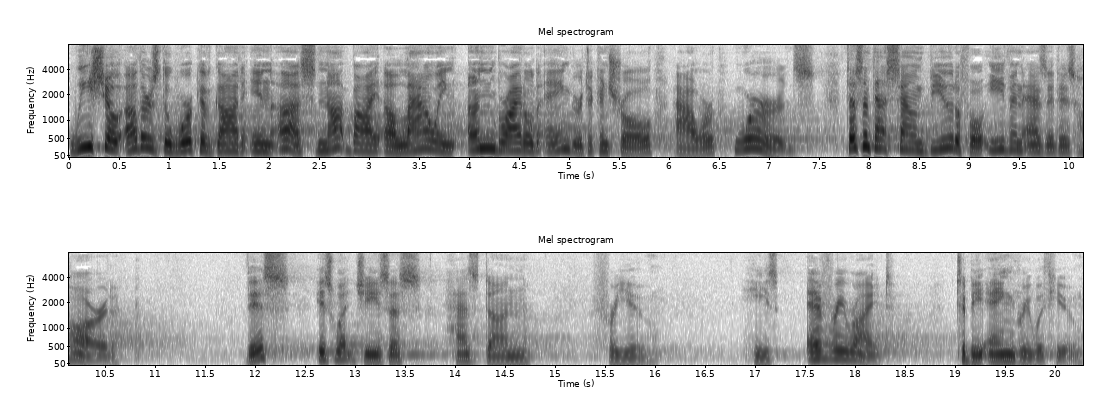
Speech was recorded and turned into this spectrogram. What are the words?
We show others the work of God in us not by allowing unbridled anger to control our words. Doesn't that sound beautiful even as it is hard? This is what Jesus has done for you. He's every right to be angry with you.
